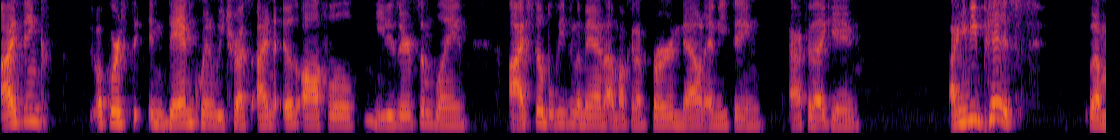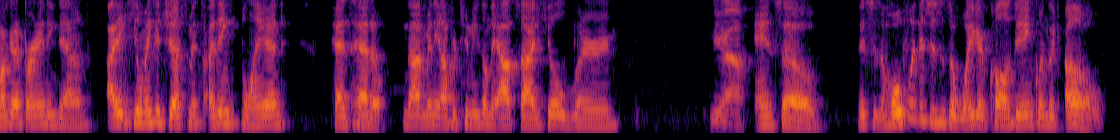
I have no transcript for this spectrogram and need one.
I think, of course, in Dan Quinn we trust. I know it was awful. He deserves some blame. I still believe in the man. I'm not going to burn down anything after that game. I can be pissed, but I'm not going to burn anything down. I think he'll make adjustments. I think Bland has had a, not many opportunities on the outside. He'll learn. Yeah. And so this is hopefully this is just a wake up call. Dan Quinn's like, oh,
